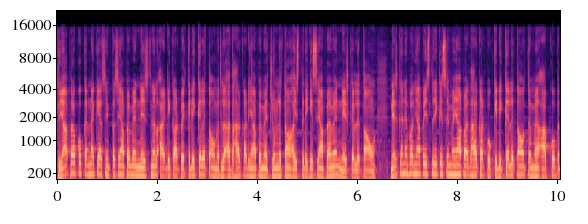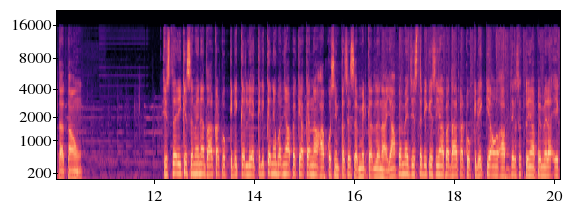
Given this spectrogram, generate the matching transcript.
तो यहाँ पर आपको करना क्या सिंपल से यहाँ पर मैं नेशनल आईडी कार्ड पर क्लिक कर लेता हूँ मतलब आधार कार्ड यहाँ पर मैं चुन लेता हूँ और इस तरीके से यहाँ पर मैं नेक्स्ट कर लेता हूँ। नेक्स्ट करने के बाद यहाँ पर इस तरीके से मैं यहाँ पर आधार कार्ड को क्लिक कर लेता हूँ तो मैं आपको बताता हूँ। इस तरीके से मैंने आधार कार्ड को क्लिक कर लिया। क्लिक करने के बाद यहाँ पे क्या करना आपको सिंपल से सबमिट कर लेना। यहाँ पे मैं जिस तरीके से यहाँ पे आधार कार्ड को क्लिक किया हूँ आप देख सकते हो यहाँ पे मेरा एक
